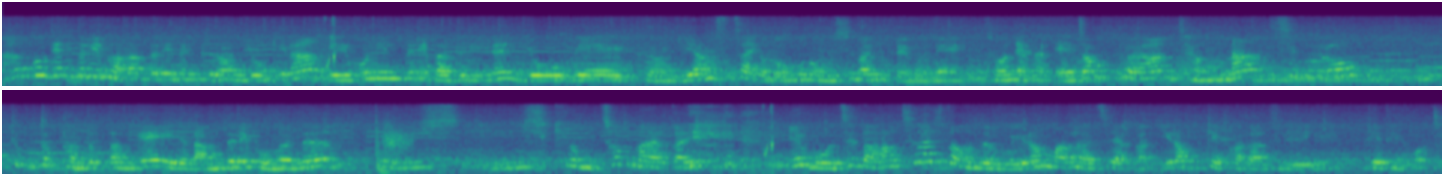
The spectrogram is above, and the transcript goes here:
한국인들이 받아들이는 그런 욕이랑 일본인들이 받아들이는 욕의 그런 뉘앙스 차이가 너무너무 심하기 때문에 저는 약간 애정 표현, 장난 식으로 툭툭 던졌던 게 이제 남들이 보면은 20kg 미쳤나 약간 얘 뭐지? 나랑 친하지도 않은데 왜 이런 말을 하지? 약간 이렇게 받아들이게 된 거죠.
